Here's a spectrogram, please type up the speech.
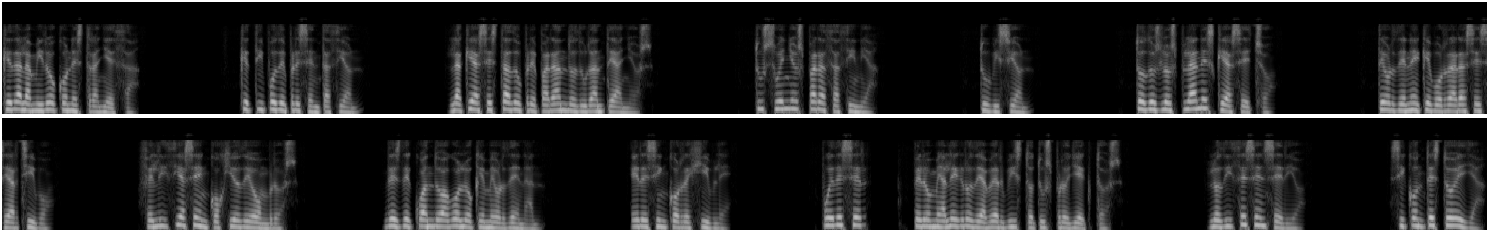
Queda la miró con extrañeza. ¿Qué tipo de presentación? La que has estado preparando durante años. Tus sueños para Zacinia. Tu visión. Todos los planes que has hecho. Te ordené que borraras ese archivo. Felicia se encogió de hombros. ¿Desde cuándo hago lo que me ordenan? Eres incorregible. Puede ser, pero me alegro de haber visto tus proyectos. ¿Lo dices en serio? Sí contestó ella.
